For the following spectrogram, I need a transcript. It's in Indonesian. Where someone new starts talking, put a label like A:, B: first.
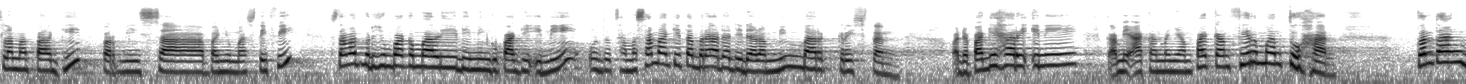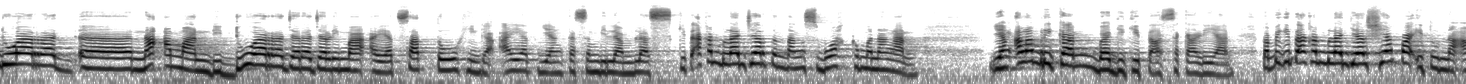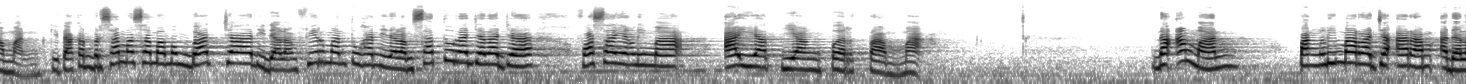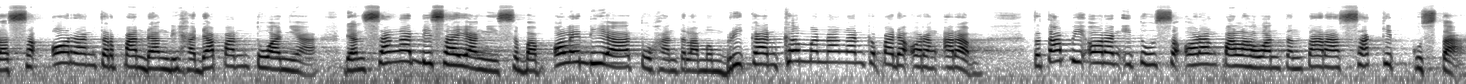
A: Selamat pagi, permisa Banyumas TV. Selamat berjumpa kembali di minggu pagi ini untuk sama-sama kita berada di dalam mimbar Kristen. Pada pagi hari ini kami akan menyampaikan firman Tuhan tentang dua raja, eh, Naaman di dua Raja-Raja 5 ayat 1 hingga ayat yang ke-19. Kita akan belajar tentang sebuah kemenangan yang Allah berikan bagi kita sekalian. Tapi kita akan belajar siapa itu Naaman. Kita akan bersama-sama membaca di dalam firman Tuhan di dalam satu Raja-Raja pasal yang lima ayat yang pertama. Naaman Panglima Raja Aram adalah seorang terpandang di hadapan tuannya dan sangat disayangi sebab oleh dia Tuhan telah memberikan kemenangan kepada orang Aram. Tetapi orang itu seorang pahlawan tentara sakit kusta.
